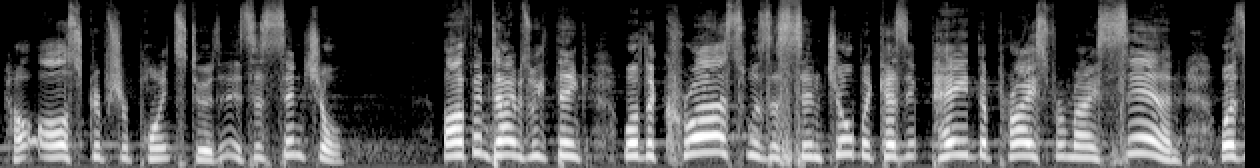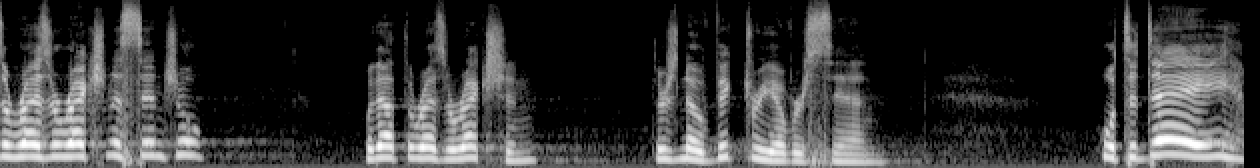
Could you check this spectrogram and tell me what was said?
how all Scripture points to it. It's essential. Oftentimes we think, well, the cross was essential because it paid the price for my sin. Was the resurrection essential? Without the resurrection, there's no victory over sin. Well, today,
